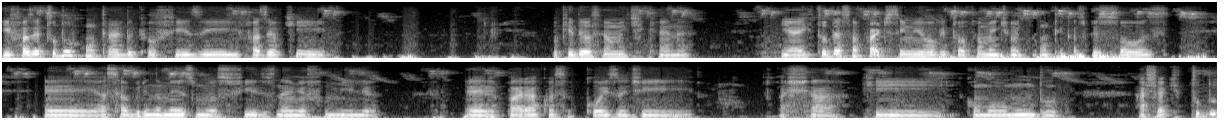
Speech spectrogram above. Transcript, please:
E fazer tudo ao contrário do que eu fiz e fazer o que. O que Deus realmente quer, né? E aí toda essa parte sim me envolvi totalmente ontem com as pessoas. É, a Sabrina mesmo, meus filhos, né? Minha família. É, parar com essa coisa de achar que como o mundo achar que tudo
